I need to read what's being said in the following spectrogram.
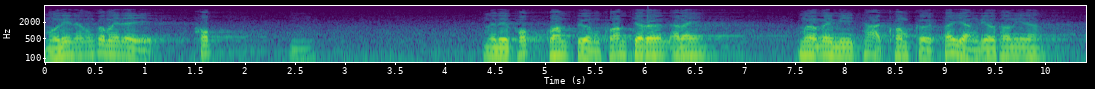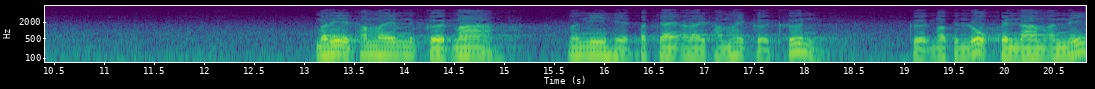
หมู่นี้นะมันก็ไม่ได้ พบไม่ได้พบความเสื่อมความเจริญอะไร เมื่อไม่มีชาติความเกิดแค่อย่างเดียวเท่านี้นะบันนี้ทำไมมันเกิดมา มันมีเหตุปัจจัยอะไรทำให้เกิดขึ้น เกิดมาเป็นโรูปเป็นนามอันนี้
